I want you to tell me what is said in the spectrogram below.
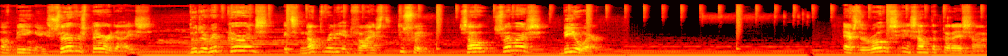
of being a surfer's paradise, due to rip currents it's not really advised to swim. So swimmers, be aware. As the roads in Santa Teresa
